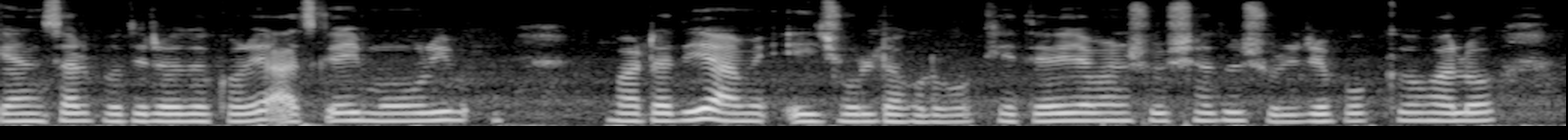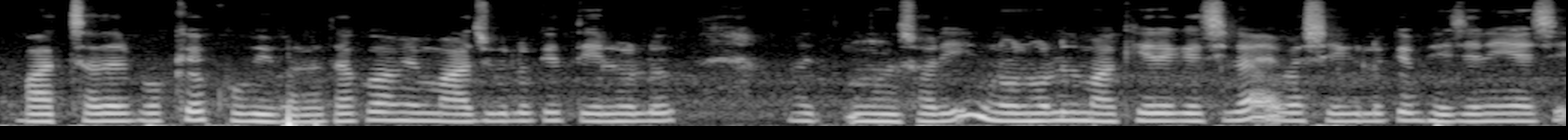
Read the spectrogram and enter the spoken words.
ক্যান্সার প্রতিরোধ করে। আজকে এই মৌরি বাটা দিয়ে আমি এই ঝোলটা করব। খেতেও যেমন সুস্বাদু, শরীরের পক্ষেও ভালো, বাচ্চাদের পক্ষেও খুবই ভালো। দেখো, আমি মাছগুলোকে তেল হলুদ সরি নুন হলুদ মাখিয়ে রেখেছিলাম, এবার সেগুলোকে ভেজে নিয়েছি।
